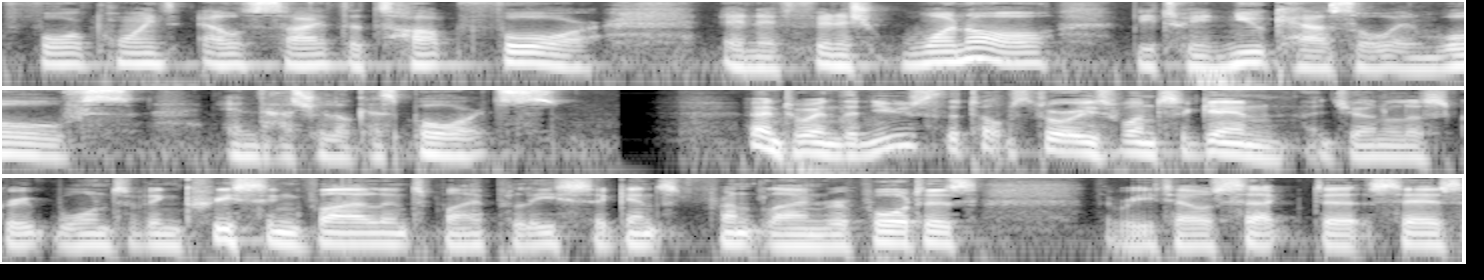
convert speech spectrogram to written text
four points outside the top four, and it finished one-all between Newcastle and Wolves. And that's your look at sports. And to end the news, the top stories once again. A journalist group warns of increasing violence by police against frontline reporters. The retail sector says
